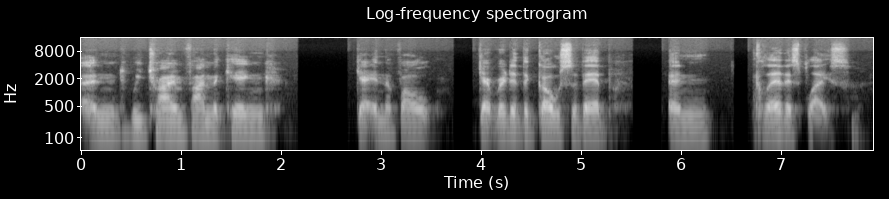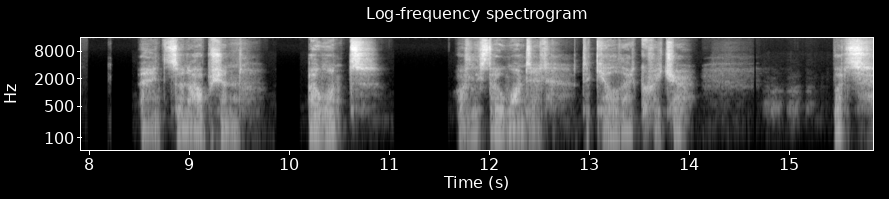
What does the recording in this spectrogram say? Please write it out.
and we try and find the king, get in the vault, get rid of the ghosts of Ib, and clear this place. It's an option. I want, or at least I wanted, to kill that creature. But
